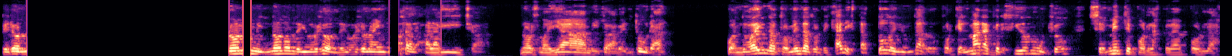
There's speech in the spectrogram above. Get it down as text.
pero no, no, donde vivo yo, donde vivo yo no hay a la dicha, North Miami, toda aventura. Cuando hay una tormenta tropical está todo inundado, porque el mar ha crecido mucho, se mete por las, por las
